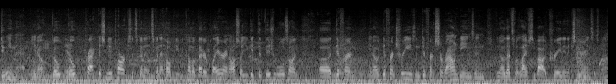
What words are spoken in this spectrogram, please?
doing that. You know, go Yeah. go practice new parks. It's gonna it's gonna help you become a better player, and also you get the visuals on uh, different you know different trees and different surroundings, and you know that's what life's about, creating experiences, man.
